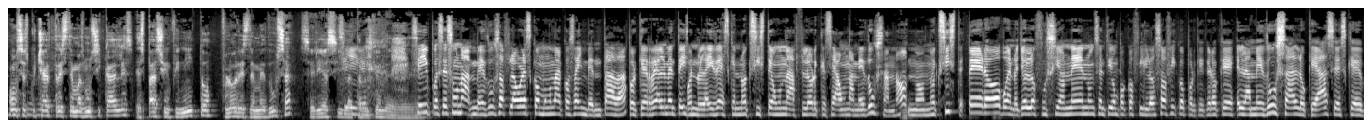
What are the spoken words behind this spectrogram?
Vamos a escuchar tres temas musicales: Espacio Infinito, Flores de Medusa. Sería así la traducción de. Sí, pues es una Medusa Flower es como una cosa inventada, porque realmente, bueno, la idea es que no existe una flor que sea una medusa, ¿no? No, no existe. Pero bueno, yo lo fusioné en un sentido un poco filosófico, porque creo que la medusa lo que hace es que,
